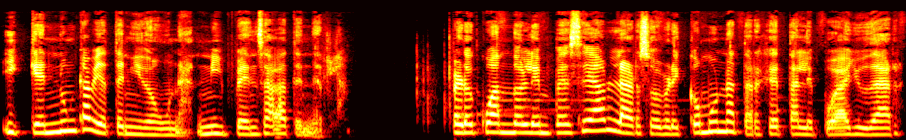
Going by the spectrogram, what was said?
y que nunca había tenido una, ni pensaba tenerla. Pero cuando le empecé a hablar sobre cómo una tarjeta le puede ayudar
